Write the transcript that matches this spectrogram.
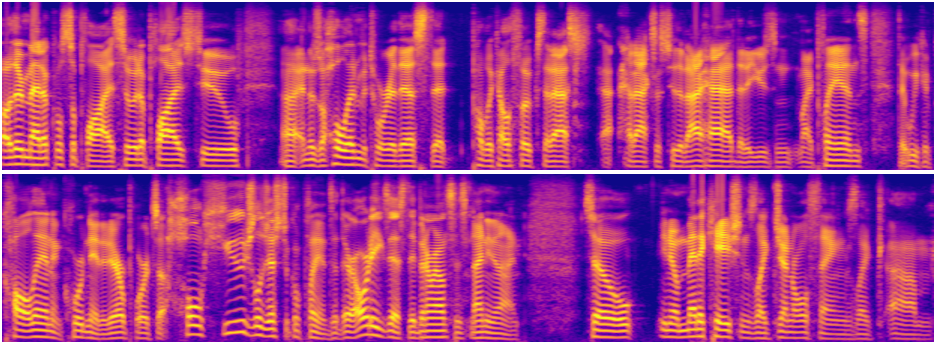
other medical supplies. So it applies to, uh, and there's a whole inventory of this that public health folks that asked, had access to that I had that I used in my plans that we could call in and coordinate at airports. A whole huge logistical plans that there already exist. They've been around since '99. So you know medications like general things like um,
